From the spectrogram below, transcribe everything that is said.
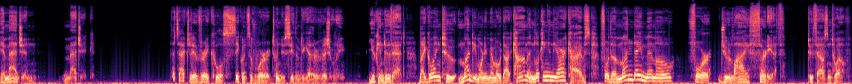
Imagine magic. That's actually a very cool sequence of words when you see them together visually. You can do that by going to MondayMorningMemo.com and looking in the archives for the Monday Memo for July 30th, 2012.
